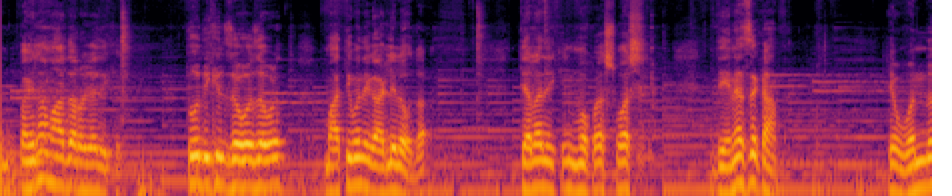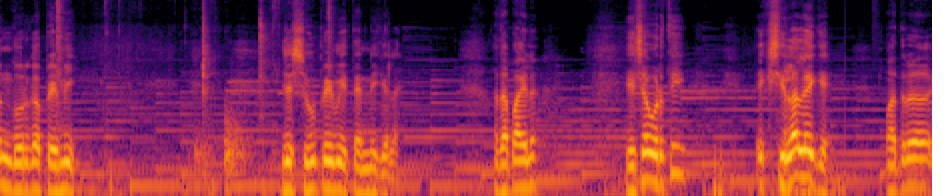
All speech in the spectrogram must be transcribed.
आणि पहिला महादरवाजा देखील. तो देखील जवळजवळ मातीमध्ये गाडलेला होता. त्याला देखील मोकळा श्वास देण्याचं काम हे वंदन दुर्ग प्रेमी जे शिवप्रेमी त्यांनी केलं आहे आता पाहिलं याच्यावरती एक शिलालेख आहे. मात्र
